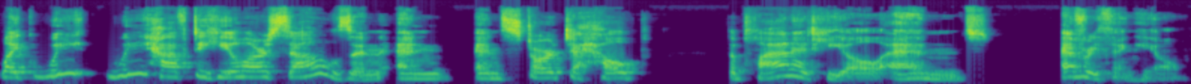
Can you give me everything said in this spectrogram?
like we we have to heal ourselves and and and start to help the planet heal and everything heal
